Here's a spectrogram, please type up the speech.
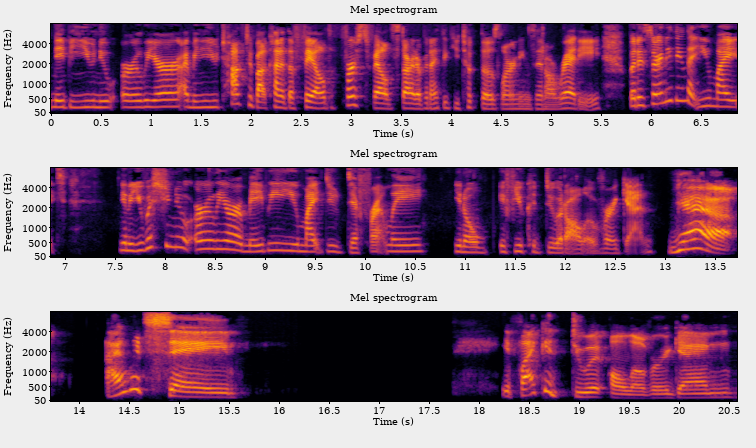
maybe you knew earlier? I mean, you talked about kind of the failed, first failed startup, and I think you took those learnings in already. But is there anything that you might you know, you wish you knew earlier, or maybe you might do differently, you know, if you could do it all over again? Yeah, I would say if I could do it all over again,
